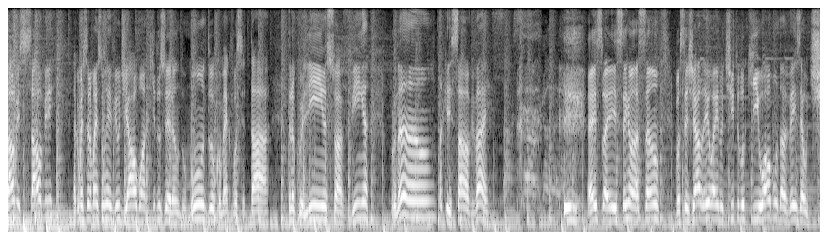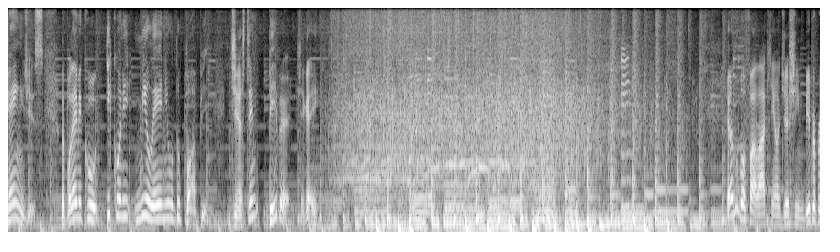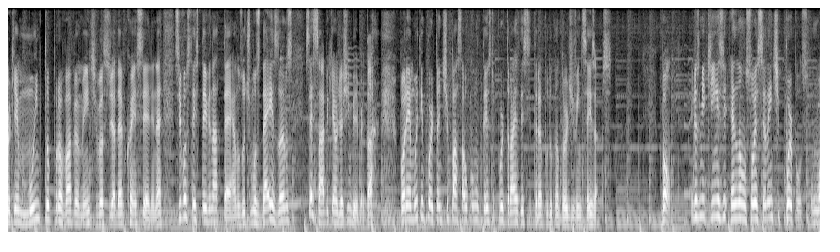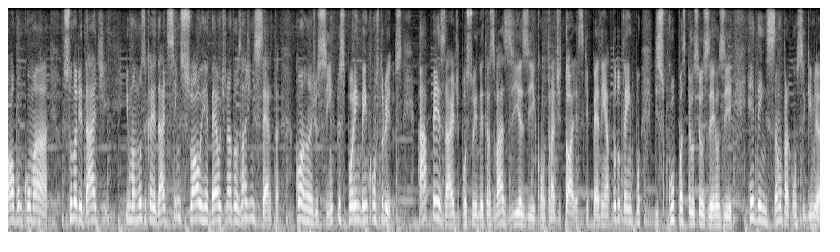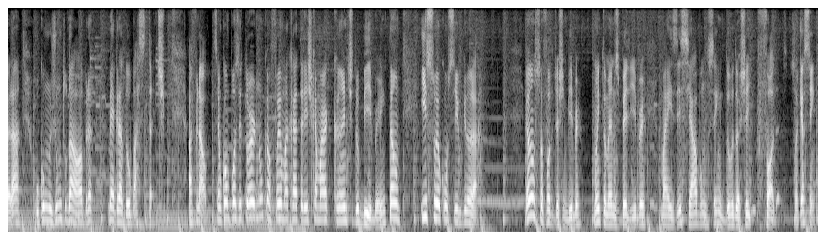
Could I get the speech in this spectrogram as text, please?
Salve, salve! Tá começando mais um review de álbum aqui do Zerando o Mundo. Como é que você tá? Tranquilinho, suavinha? Brunão, tá aquele salve, vai! É isso aí, sem enrolação. Você já leu aí no título que o álbum da vez é o Changes, do polêmico ícone millennium do pop, Justin Bieber. Chega aí. Eu não vou falar quem é o Justin Bieber porque muito provavelmente você já deve conhecer ele, né? Se você esteve na Terra nos últimos 10 anos, você sabe quem é o Justin Bieber, tá? Porém, é muito importante te passar o contexto por trás desse trampo do cantor de 26 anos. Bom, em 2015 ele lançou o excelente Purples, um álbum com uma sonoridade e uma musicalidade sensual e rebelde na dosagem certa, com arranjos simples, porém bem construídos. Apesar de possuir letras vazias e contraditórias que pedem a todo tempo desculpas pelos seus erros e redenção para conseguir melhorar, o conjunto da obra me agradou bastante. Afinal, ser um compositor nunca foi uma característica marcante do Bieber, então isso eu consigo ignorar. Eu não sou fã do Justin Bieber, muito menos Belieber, mas esse álbum sem dúvida eu achei foda. Só que assim,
